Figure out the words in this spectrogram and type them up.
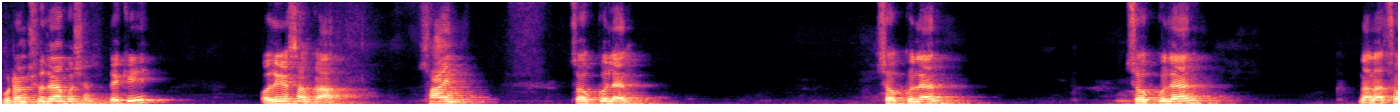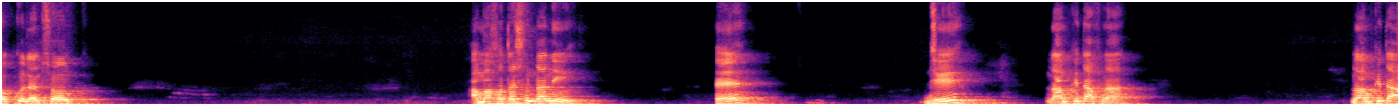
উঠান সোজা বসেন, দেখি। ওদিকে সবকা সাইন। চোখ খুলেন। চোখ খুলেন। চোখ খুলেন। না না, চোখ খুলেন, চোখ। আমার কথা শুনরানি হ্যাঁ জি? নাম কিতা আপনার? নাম কিতা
